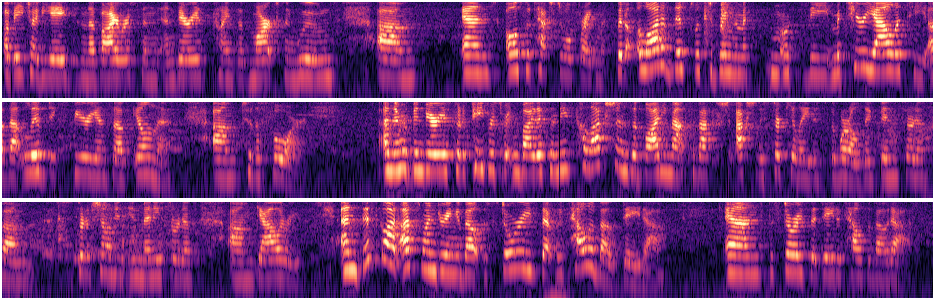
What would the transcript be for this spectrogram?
of HIV AIDS and the virus and, and various kinds of marks and wounds. Um, and also textual fragments. But a lot of this was to bring the, the materiality of that lived experience of illness um, to the fore. And there have been various sort of papers written by this, and these collections of body maps have actually circulated to the world. They've been sort of um, sort of shown in, in many sort of um, galleries. And this got us wondering about the stories that we tell about data and the stories that data tells about us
